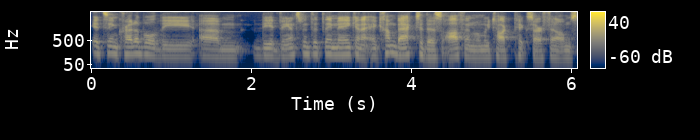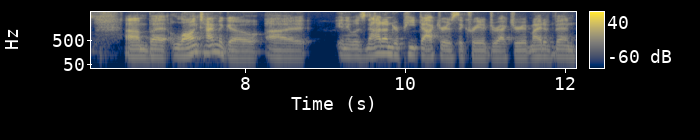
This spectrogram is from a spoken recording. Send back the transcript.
it's incredible the um, the advancement that they make, and I, I come back to this often when we talk Pixar films. Um, but a long time ago, uh, and it was not under Pete Docter as the creative director. It might have been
